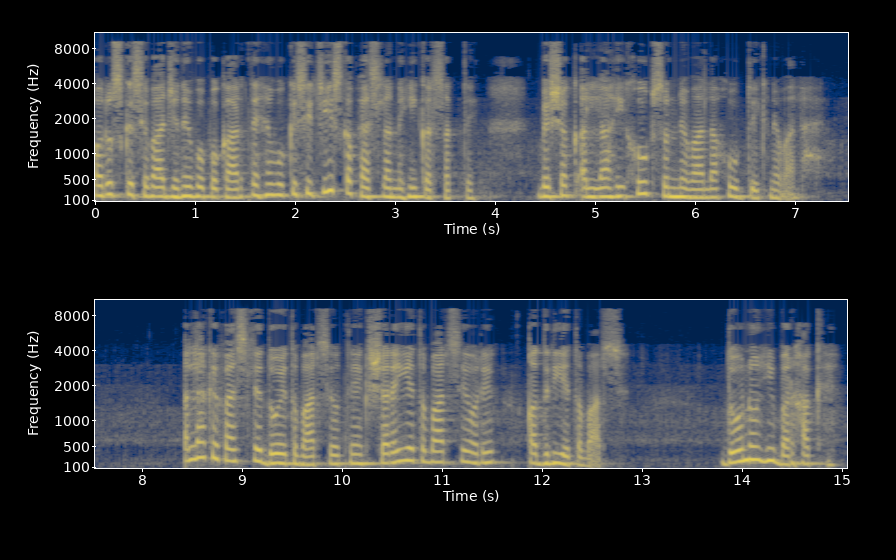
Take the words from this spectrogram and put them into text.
اور اس کے سوا جنہیں وہ پکارتے ہیں وہ کسی چیز کا فیصلہ نہیں کر سکتے۔ بے شک اللہ ہی خوب سننے والا، خوب دیکھنے والا ہے۔ اللہ کے فیصلے دو اعتبار سے ہوتے ہیں، ایک شرعی اعتبار سے اور ایک قدری اعتبار سے۔ دونوں ہی برحق ہیں۔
